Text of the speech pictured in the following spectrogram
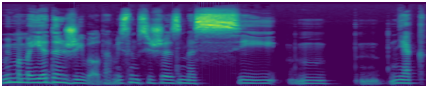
my máme jeden život a myslím si, že sme si mm, nejak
